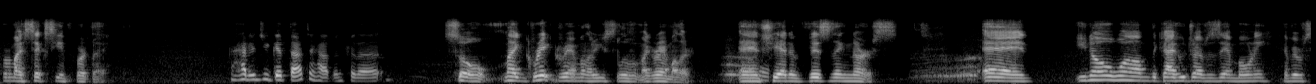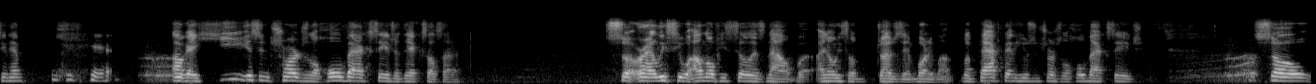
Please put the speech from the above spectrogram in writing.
For my 16th birthday. How did you get that to happen for that? So my great grandmother used to live with my grandmother, and Okay. she had a visiting nurse. And you know um the guy who drives a Zamboni? Have you ever seen him? Yeah. Okay, he is in charge of the whole backstage at the XL Center. So, or at least he, I don't know if he still is now, but I know he still drives a Zamboni. But back then, he was in charge of the whole backstage. So,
